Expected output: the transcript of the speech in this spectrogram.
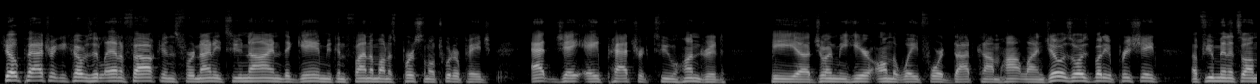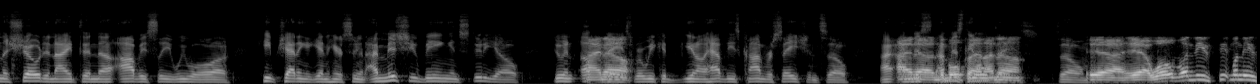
Joe Patrick, he covers Atlanta Falcons for 92.9 The Game. You can find him on his personal Twitter page at JAPatrick200. He uh, joined me here on the wadeford.com hotline. Joe, as always, buddy, appreciate a few minutes on the show tonight. And uh, obviously, we will uh, keep chatting again here soon. I miss you being in studio doing updates where we could, you know, have these conversations. So I, I, I miss, know, the I miss the bullpen, old I know. days. So Yeah, yeah. Well, when these when these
